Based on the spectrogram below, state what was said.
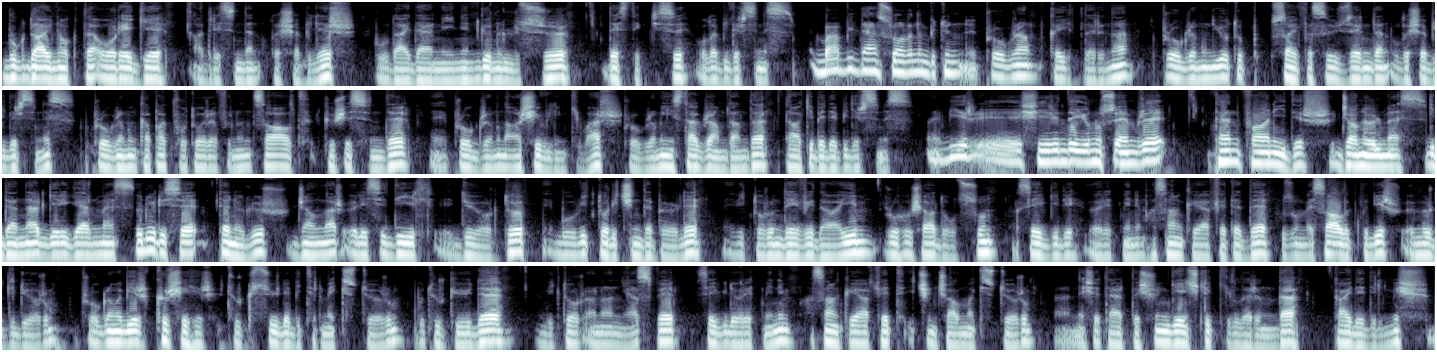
bugday.org adresinden ulaşabilir. Buğday Derneği'nin gönüllüsü, destekçisi olabilirsiniz. Babil'den sonranın bütün program kayıtlarına programın YouTube sayfası üzerinden ulaşabilirsiniz. Programın kapak fotoğrafının sağ alt köşesinde e, programın arşiv linki var. Programı Instagram'dan da takip edebilirsiniz. E, bir e, şiirinde Yunus Emre ten fanidir, can ölmez, gidenler geri gelmez, ölür ise ten ölür, canlar ölesi değil diyordu. Bu Viktor için de böyle. Viktor'un devri daim, ruhu şad olsun. Sevgili öğretmenim Hasan Kıyafet'e de uzun ve sağlıklı bir ömür diliyorum. Programı bir Kırşehir türküsüyle bitirmek istiyorum. Bu türküyü de Viktor Ananyas ve sevgili öğretmenim Hasan Kıyafet için çalmak istiyorum. Neşet Ertaş'ın gençlik yıllarında kaydedilmiş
